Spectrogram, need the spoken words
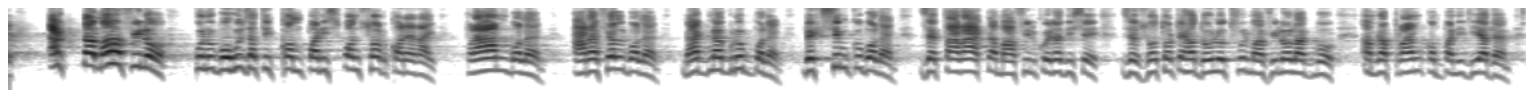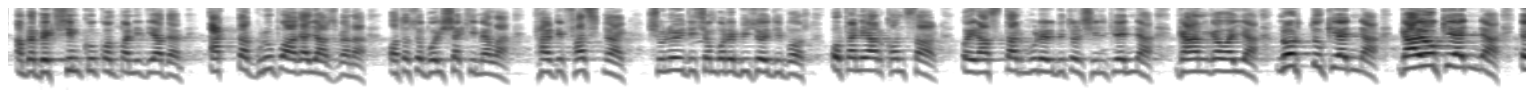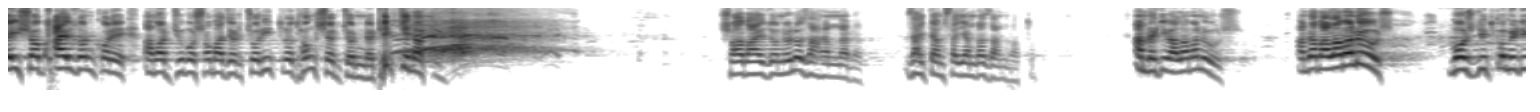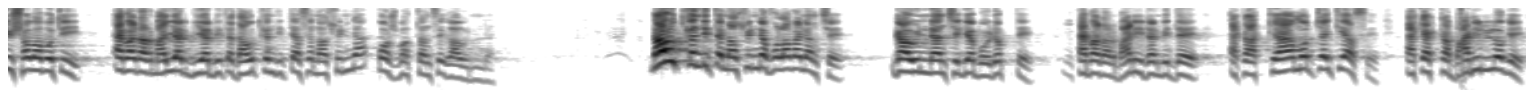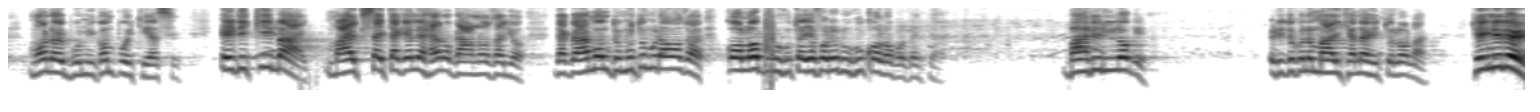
একটা মাহফিলও কোনো বহুজাতিক কোম্পানি স্পন্সর করে নাই। প্রাণ বলেন আরএফএল বলেন, ম্যাগনা গ্রুপ বলেন, বেক্সিমকু বলেন যে তারা একটা মাহফিল করে দিছে যে যত টাকা দৌলতপুর মাহফিলও লাগবো, আমরা প্রাণ কোম্পানি দিয়া দেন আমরা বেক্সিমকু কোম্পানি দিয়া দেন একটা গ্রুপও আগাই আসবে না, অথচ বৈশাখী মেলা, থার্টি ফার্স্ট নাইট, ষোলোই ডিসেম্বরে বিজয় দিবস, ওপেন এয়ার কনসার্ট, ওই রাস্তার মুড়ের ভিতর শিল্পী আইনা গান গাওয়াইয়া, নর্তকী আইনা গায়কী আইনা এইসব আয়োজন করে আমার যুব সমাজের চরিত্র ধ্বংসের জন্য, ঠিক কিনা? সব আয়োজন হলো জাহান নামের যাইতাম চাই আমরা জানবাত আমরা কি ভালো মানুষ? আমরা ভালো মানুষ। মসজিদ কমিটির সভাপতি। এবার আর মাইয়ার বিয়ার ভিতরে দাউদ খান দিতে আছে না শুন না কসবাত টানছে গাউন না দাউদ খান দিতে না না ফলাফাইন আনছে গাউন আনছে গিয়ে বৈরবতে। এবার আর বাড়িটার মধ্যে একটা কেয়ামত যাইতে আছে, এক একটা বাড়ির লোকে মনে হয় ভূমিকম্প হইতে আছে। এটি কি মাইক? মাইক চাইতে গেলে হ্যাঁ গানও যাইও। দেখবে এমন দুমু তুমুর আওয়াজ হয়, কলব রুহু তাইয়া পরে রুহু কলব যাইতে বাড়ির লোকে, এটি তো কোনো মাইখানা হইতল না। ঠিক নি রে?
